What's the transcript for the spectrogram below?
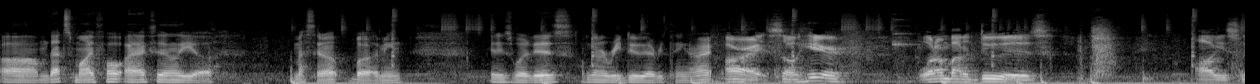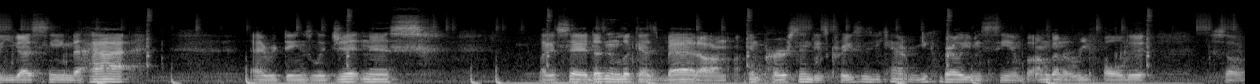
um, that's my fault. I accidentally uh, messed it up but i mean it is what it is. I'm gonna redo everything all right? All right so here what i'm about to do is obviously you guys seen the hat. Everything's legitness. Like I said it doesn't look as bad on in person these creases. You can't you can barely even see them but I'm gonna refold it. So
